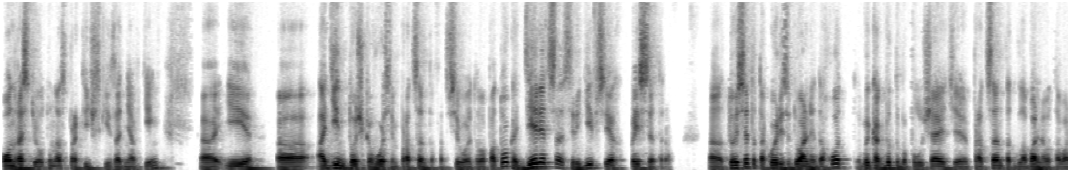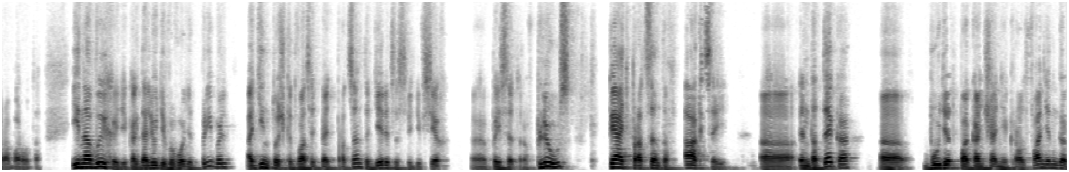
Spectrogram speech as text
он растет у нас практически изо дня в день, э, и 1.8% от всего этого потока делится среди всех пейсеттеров. То есть это такой резидуальный доход, вы как будто бы получаете процент от глобального товарооборота. И на выходе, когда люди выводят прибыль, 1.25% делится среди всех пейсеттеров. Плюс 5% акций эндотека будет по окончании краудфандинга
